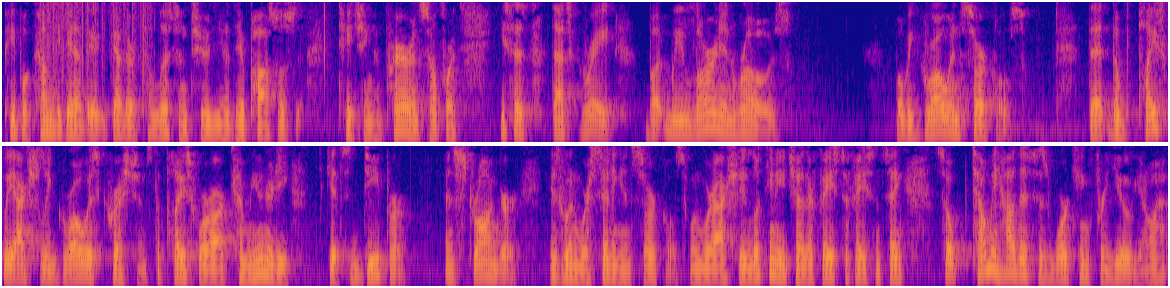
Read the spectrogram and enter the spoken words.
people come together, together to listen to you know the apostles' teaching and prayer and so forth. He says that's great, but we learn in rows, but we grow in circles that the place we actually grow as Christians, the place where our community gets deeper and stronger is when we're sitting in circles, when we're actually looking at each other face to face and saying, so tell me how this is working for you. You know,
